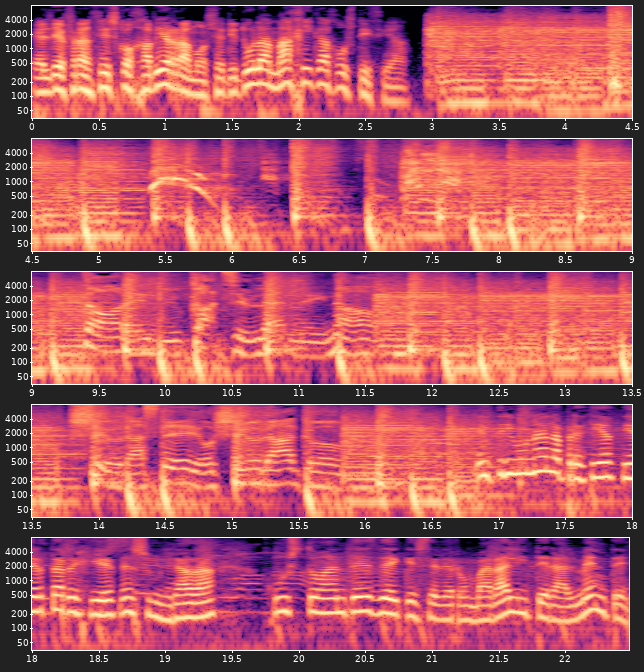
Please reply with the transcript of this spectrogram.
el de Francisco Javier Ramos, se titula Mágica Justicia. El tribunal apreció cierta rigidez en su mirada justo antes de que se derrumbara literalmente.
